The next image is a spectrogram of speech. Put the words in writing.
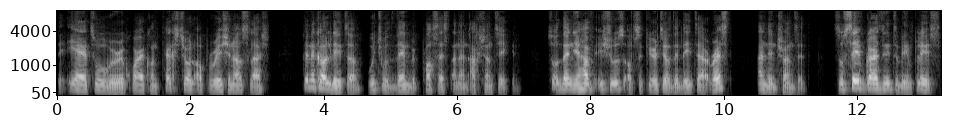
the AI tool will require contextual operational slash clinical data, which would then be processed and an action taken. So then you have issues of security of the data at rest and in transit. So safeguards need to be in place.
